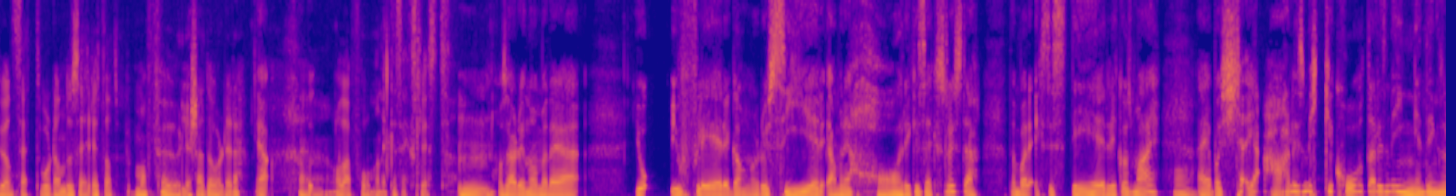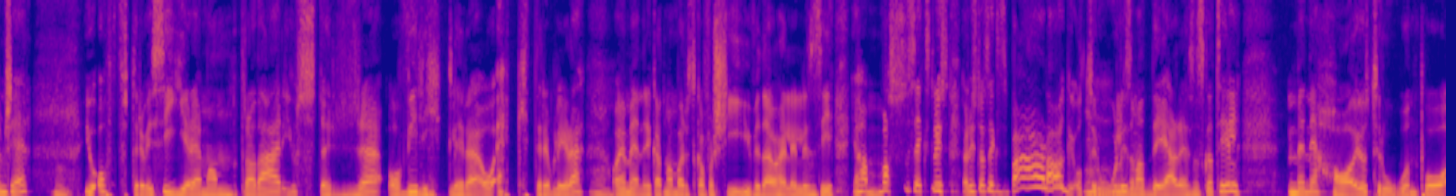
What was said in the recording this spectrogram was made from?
uansett hvordan du ser ut, at man føler seg dårligere. Ja. Eh, Og da får man ikke sexlyst. Mm. Og så er det jo noe med det jo, jo flere ganger du sier 'ja, men jeg har ikke sexlyst', jeg. Den bare eksisterer ikke hos meg. Jeg, er bare, jeg er liksom ikke kåt, det er liksom ingenting som skjer. Jo oftere vi sier det mantraet der, jo større og virkeligere og ektere blir det. Og jeg mener ikke at man bare skal forskyve det og heller liksom si 'jeg har masse sexlyst, jeg har lyst til å ha sex hver dag', og tro liksom at det er det som skal til. Men jeg har jo troen på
